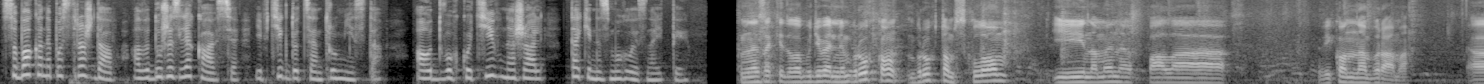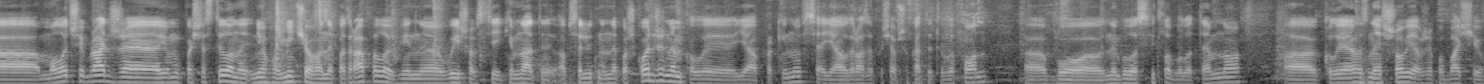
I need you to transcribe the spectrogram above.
Собака не постраждав, але дуже злякався і втік до центру міста. А от двох котів, на жаль, так і не змогли знайти. Мене закидало будівельним брухтом, брухтом, склом, і на мене впала віконна брама. А, молодший брат же йому пощастило, на нього нічого не потрапило. Він е, вийшов з цієї кімнати абсолютно непошкодженим. Коли я прокинувся, я одразу почав шукати телефон, е, бо не було світла, було темно. Коли я його знайшов, я вже побачив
